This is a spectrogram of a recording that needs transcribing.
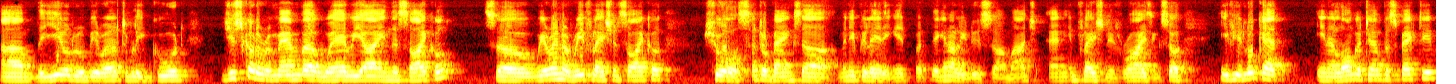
Um, the yield will be relatively good. You just got to remember where we are in the cycle. So we're in a reflation cycle. sure, central banks are manipulating it, but they can only do so much, and inflation is rising. So if you look at in a longer term perspective,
